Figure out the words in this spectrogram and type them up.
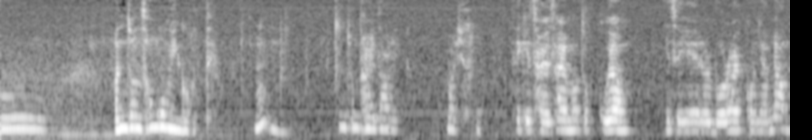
오, 완전 성공인 것 같아요. 음, 완전 달달해. 맛있어. 되게 잘 삶아졌고요. 이제 얘를 뭘 할 거냐면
